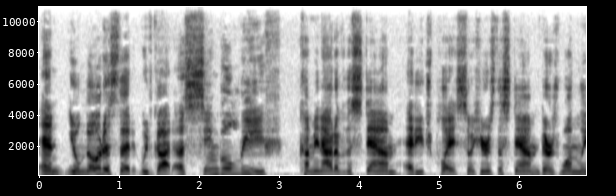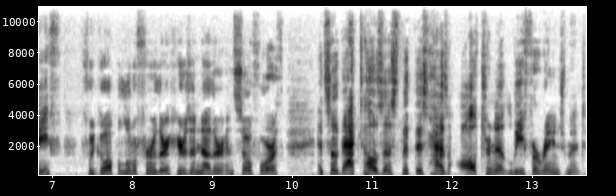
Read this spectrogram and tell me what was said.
and you'll notice that we've got a single leaf coming out of the stem at each place. So here's the stem, there's one leaf. If we go up a little further, here's another and so forth. And so that tells us that this has alternate leaf arrangement.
